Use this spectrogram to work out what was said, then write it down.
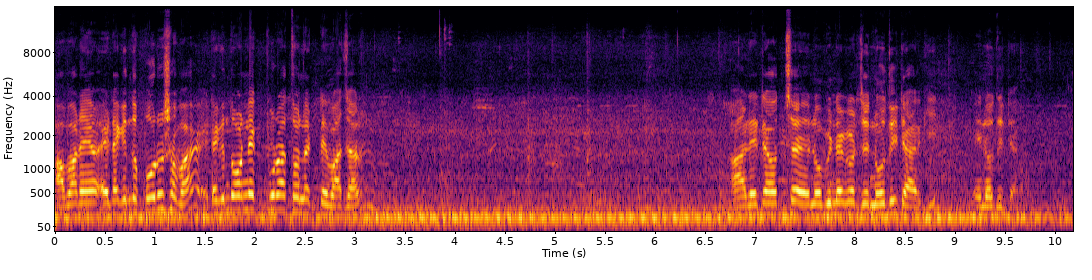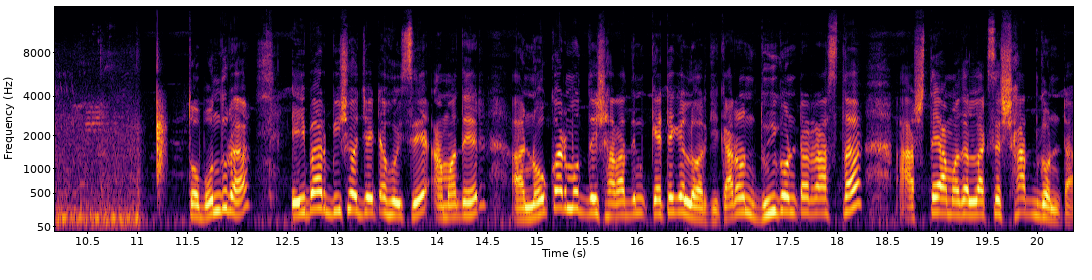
আবার এটা কিন্তু পৌরসভা। এটা কিন্তু অনেক পুরাতন একটা বাজার। আর এটা হচ্ছে নবীনগর যে নদীটা আর কি এই নদীটা। তো বন্ধুরা এইবার বিষয় যেটা হয়েছে আমাদের নৌকার মধ্যে সারাদিন কেটে গেল আর কি। কারণ দুই ঘণ্টার রাস্তা, আসতে আমাদের লাগছে সাত ঘণ্টা।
